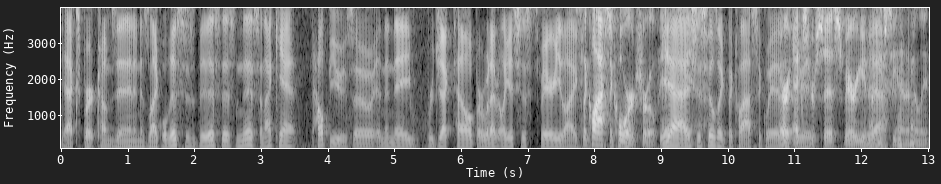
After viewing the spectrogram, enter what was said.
The expert comes in and is like, "Well, this is this, this, and this, and I can't help you." So, and then they reject help or whatever. Like it's just very like, it's the classic horror trope. Yeah, yeah, it just feels like the classic way very do it. Exorcist, very you know Yeah. you've seen it a million,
